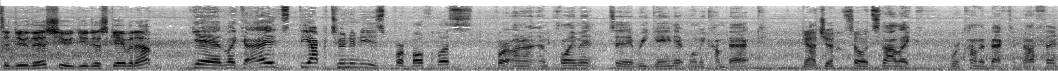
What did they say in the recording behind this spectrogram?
to do this, you you just gave it up? Yeah, like I, it's, the opportunities for both of us for unemployment to regain it when we come back. Gotcha. So it's not like we're coming back to nothing.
